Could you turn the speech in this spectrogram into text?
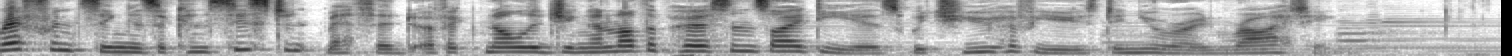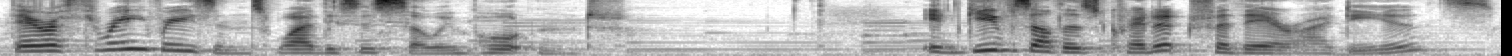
Referencing is a consistent method of acknowledging another person's ideas which you have used in your own writing. There are three reasons why this is so important. It gives others credit for their ideas.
